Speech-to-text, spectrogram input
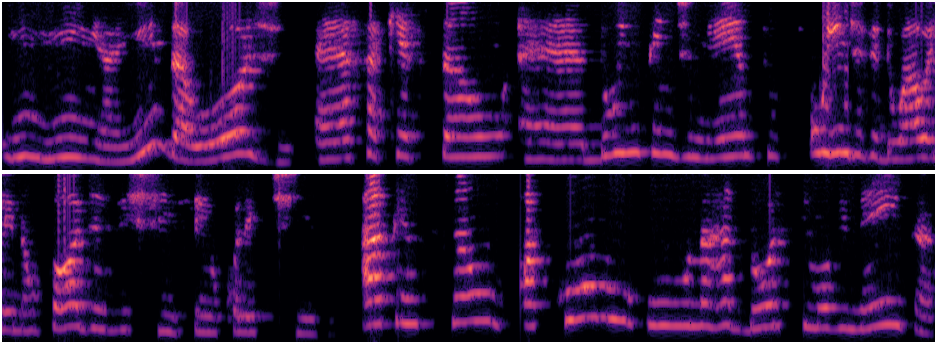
em mim ainda hoje, é essa questão é, do entendimento. O individual ele não pode existir sem o coletivo. atenção a como o narrador se movimenta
